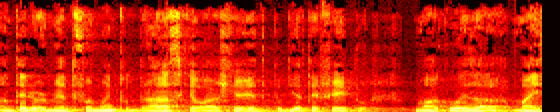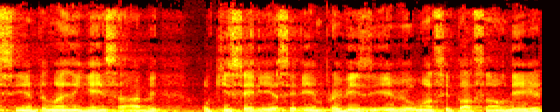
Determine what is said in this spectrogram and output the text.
anteriormente foi muito drástica, eu acho que a gente podia ter feito uma coisa mais simples, mas ninguém sabe o que seria. Seria imprevisível uma situação de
